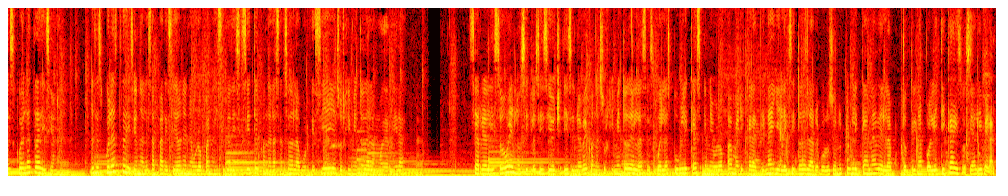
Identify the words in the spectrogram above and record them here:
escuela tradicional. Las escuelas tradicionales aparecieron en Europa en el siglo XVII con el ascenso de la burguesía y el surgimiento de la modernidad. Se realizó en los siglos XVIII y XIX con el surgimiento de las escuelas públicas en Europa, América Latina y el éxito de la revolución republicana de la doctrina política y social liberal.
